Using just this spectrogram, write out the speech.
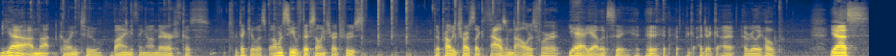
yeah, I'm not going to buy anything on there because it's ridiculous. But I want to see if they're selling chartreuse. They'll probably charge like thousand dollars for it. Yeah, yeah. Let's see. I, I, I really hope. Yes,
